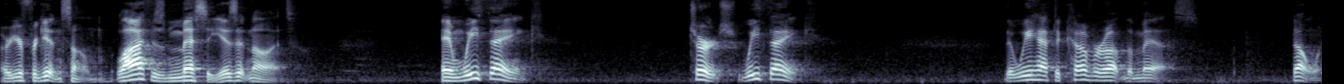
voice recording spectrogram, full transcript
or you're forgetting something. Life is messy, is it not? And we think, church, we think that we have to cover up the mess, don't we?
